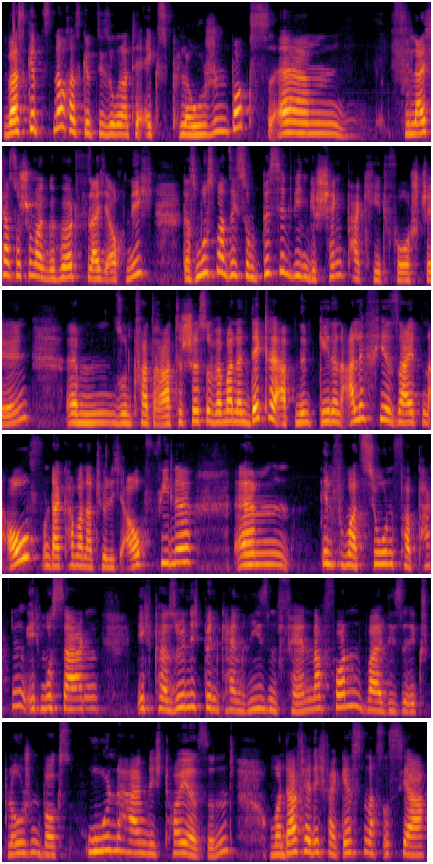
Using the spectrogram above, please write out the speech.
Was gibt's noch? Es gibt die sogenannte Explosion Box. Ähm, Vielleicht hast du schon mal gehört, vielleicht auch nicht. Das muss man sich so ein bisschen wie ein Geschenkpaket vorstellen, ähm, so ein quadratisches. Und wenn man den Deckel abnimmt, gehen dann alle vier Seiten auf und da kann man natürlich auch viele ähm, Informationen verpacken. Ich muss sagen, ich persönlich bin kein Riesenfan davon, weil diese Explosion Box unheimlich teuer sind. Und man darf ja nicht vergessen, das ist ja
